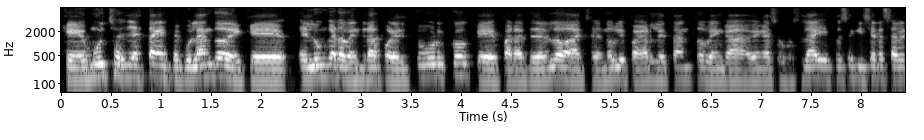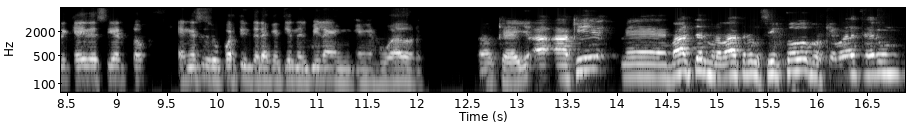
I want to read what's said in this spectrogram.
que muchos ya están especulando de que el húngaro vendrá por el turco, que para tenerlo a Charanoglu y pagarle tanto venga, venga Soulfly. Entonces quisiera saber qué hay de cierto en ese supuesto interés que tiene el Milan en, en el jugador. Ok, aquí me, Walter me lo va a traducir todo porque voy a hacer un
